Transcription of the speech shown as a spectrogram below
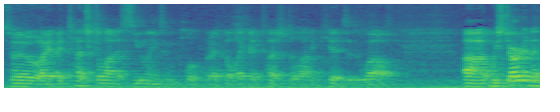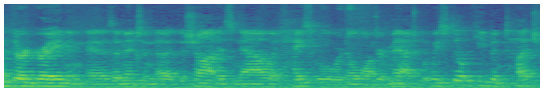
So I, I, touched a lot of ceilings in Polk, but I felt like I touched a lot of kids as well. Uh, we started in third grade, and as I mentioned, uh, Deshaun is now at high school. We're no longer matched, but we still keep in touch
